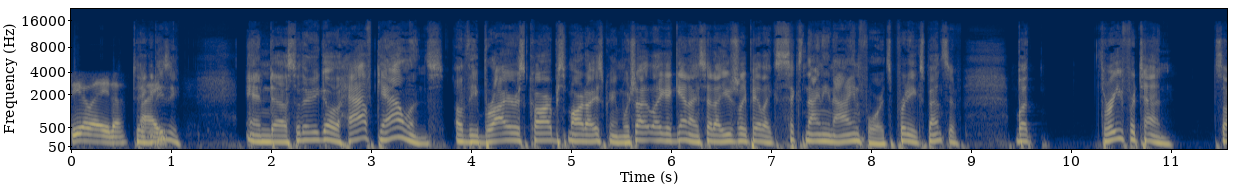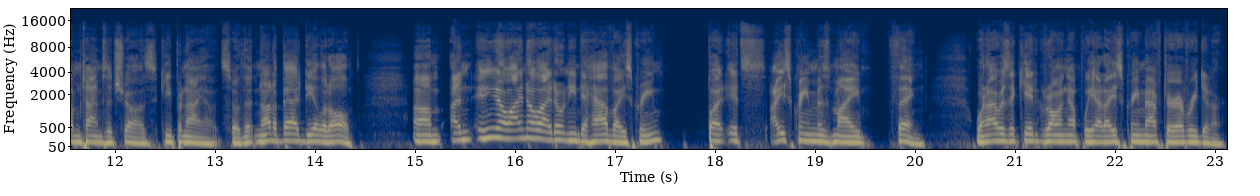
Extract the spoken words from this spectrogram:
see you later. Take Bye. it easy. And uh, so there you go, half gallons of the Breyers Carb Smart ice cream, which I like. Again, I said I usually pay like six ninety nine for. It's pretty expensive, but three for ten sometimes at Shaw's. Keep an eye out. So that not a bad deal at all. Um, and, and you know, I know I don't need to have ice cream, but it's ice cream is my thing. When I was a kid growing up, we had ice cream after every dinner.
